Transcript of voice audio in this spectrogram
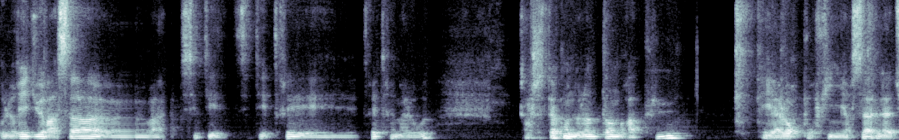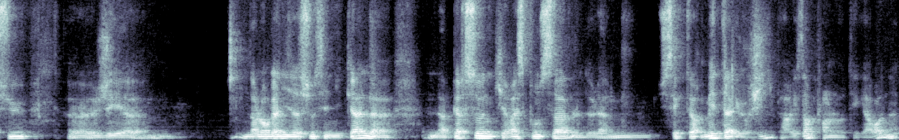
le réduire à ça, c'était très, très, très malheureux. J'espère qu'on ne l'entendra plus. Et alors, pour finir ça là-dessus, j'ai dans l'organisation syndicale, la personne qui est responsable du secteur métallurgie, par exemple, en Lot-et-Garonne,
